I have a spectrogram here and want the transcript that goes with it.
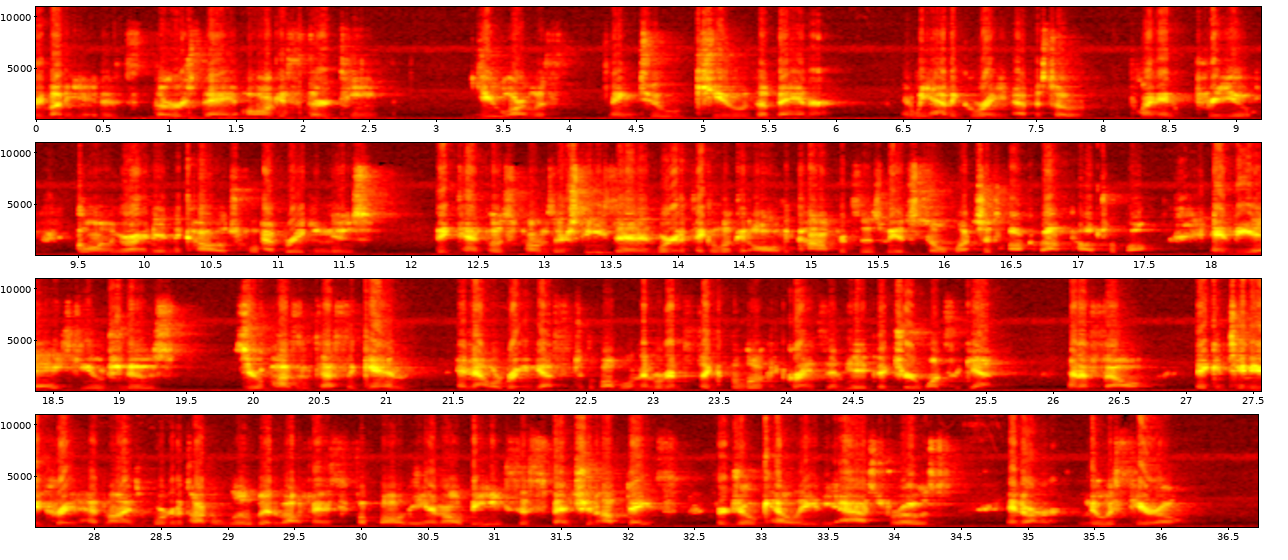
everybody. It is Thursday, August 13th. You are listening to Cue the Banner, and we have a great episode planned for you. Going right into college, we'll have breaking news. Big Ten postpones their season, and we're going to take a look at all the conferences. We have so much to talk about in college football. NBA, huge news. Zero positive tests again, and now we're bringing guests into the bubble. And then we're going to take a look at Grant's NBA picture once again. NFL, they continue to create headlines. We're going to talk a little bit about fantasy football, the MLB, suspension updates for Joe Kelly, the Astros, and our newest hero,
